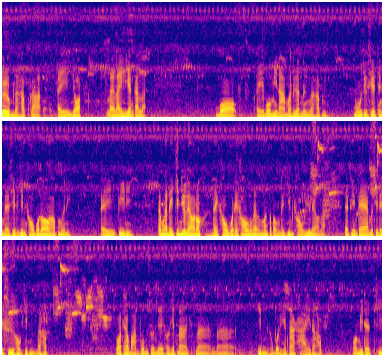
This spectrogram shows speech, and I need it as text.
เดิมๆนะครับกับไอยอดไล่ๆเรียงกันล่ะ บอไอบอมีหนามมาเดือนหนึ่งแล้วครับนี่โมโหจักเสียจังไหนเสียได้กินเขาบ่นอครับมือนี่ไอปีนี้แต่มันก็ได้กินอยู่แล้วเนาะได้เขาบ่ได้เขามันก็มันก็ต้องได้กินเขาอยู่แล้วล่ะ แต่เพียงแต่มันสิได้ซื้อเขากินนะครับเพราะแถวบ้านผมส่วนใหญ่เขาเฮ็ดหน้าหน้าหน้ากินเขาบ่ได้เฮ็ดหน้าขายนะครับเพราะมีแต่ที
